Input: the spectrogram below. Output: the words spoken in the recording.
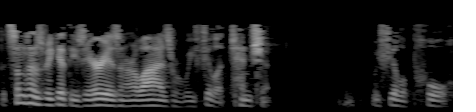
but sometimes we get these areas in our lives where we feel a tension. We feel a pull.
